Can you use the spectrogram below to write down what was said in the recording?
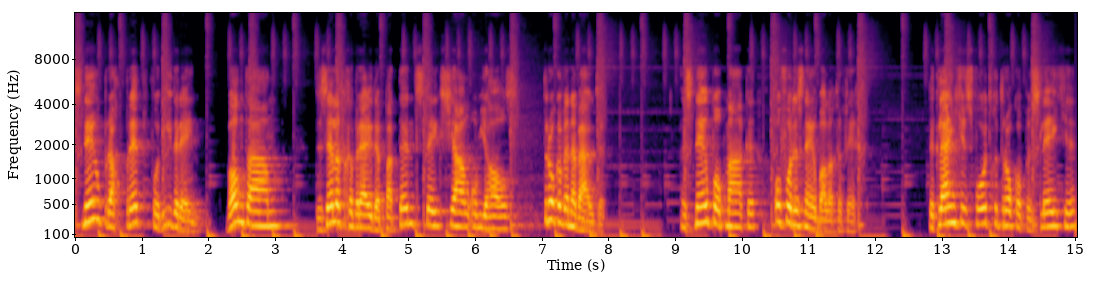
Sneeuw bracht pret voor iedereen. Want aan, de zelfgebreide patentsteeksjaal om je hals, trokken we naar buiten. Een sneeuwpop maken of voor een sneeuwballengevecht. De kleintjes voortgetrokken op een sleetje,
